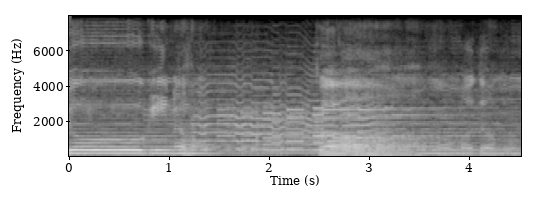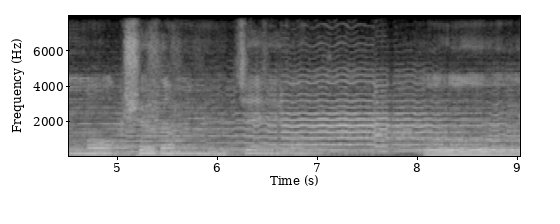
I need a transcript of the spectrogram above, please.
योगिनः कामदं मोक्षदं चैव ओङ्काराय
